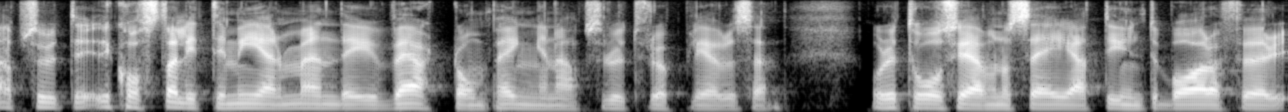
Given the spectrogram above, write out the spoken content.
absolut, det, kostar lite mer, men det är värt de pengarna absolut för upplevelsen. Och det tåls ju även att säga att det är inte bara för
